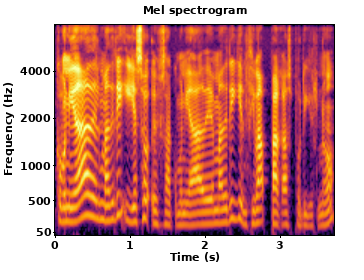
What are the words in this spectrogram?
Comunidad del Madrid y eso, o sea, Comunidad de Madrid y encima pagas por ir, ¿no?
